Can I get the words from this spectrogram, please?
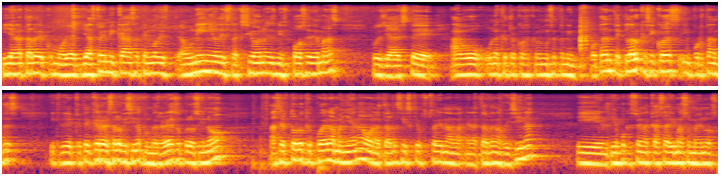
y ya en la tarde como ya, ya estoy en mi casa, tengo a un niño, distracciones, mi esposa y demás, pues ya este, hago una que otra cosa que no sea tan importante. Claro que sí, cosas importantes y que, que tengo que regresar a la oficina, pues me regreso, pero si no, hacer todo lo que pueda en la mañana o en la tarde si es que estoy en la, en la tarde en la oficina y el tiempo que estoy en la casa ahí más o menos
